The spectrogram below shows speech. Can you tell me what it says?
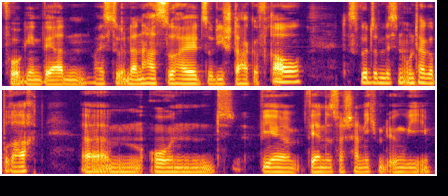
vorgehen werden, weißt du. Und dann hast du halt so die starke Frau. Das wird so ein bisschen untergebracht. Ähm, und wir werden das wahrscheinlich mit irgendwie,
